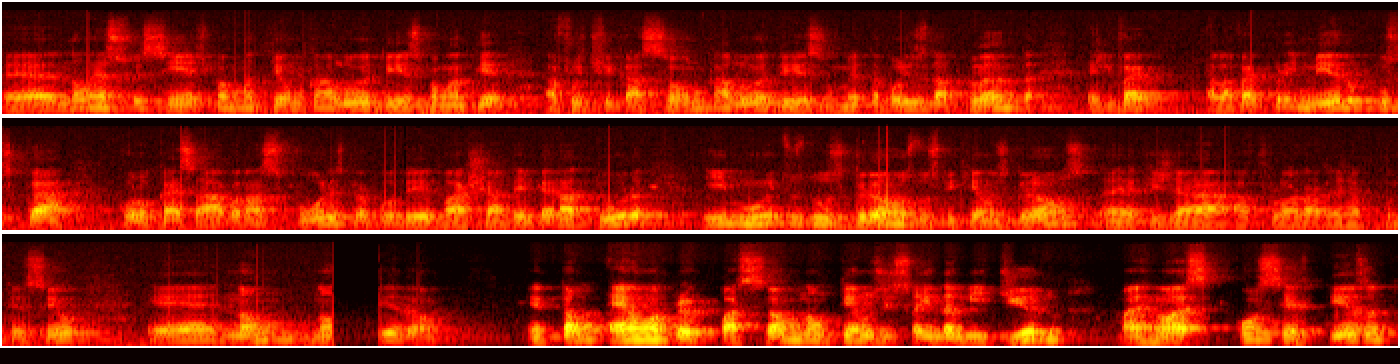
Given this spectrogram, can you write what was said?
é, não é suficiente para manter um calor desse, para manter a frutificação no calor desse. O metabolismo da planta, ele vai, ela vai primeiro buscar colocar essa água nas folhas para poder baixar a temperatura e muitos dos grãos, dos pequenos grãos, é, que já a florada já aconteceu, é, não, não virão. Então, é uma preocupação, não temos isso ainda medido, mas nós, com certeza,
